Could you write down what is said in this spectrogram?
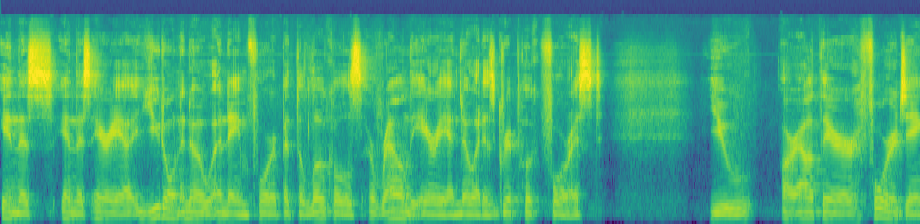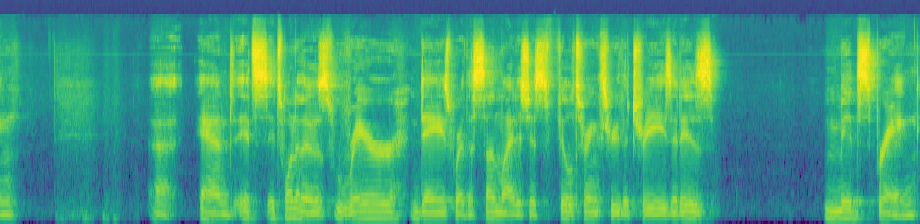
in this in this area, you don't know a name for it, but the locals around the area know it as Grip Hook Forest. You are out there foraging, uh, and it's it's one of those rare days where the sunlight is just filtering through the trees. It is mid spring,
